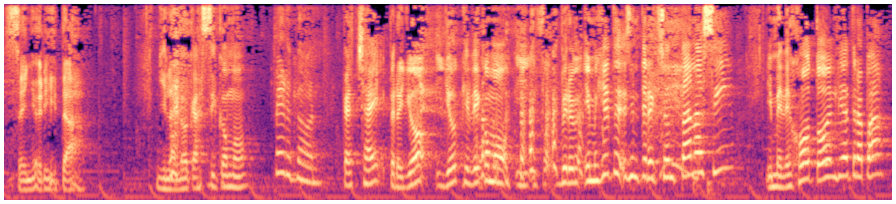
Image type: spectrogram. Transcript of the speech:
señorita. Y la loca así como, perdón, ¿cachai? Pero yo, yo quedé como, y fue- pero imagínate esa interacción tan así. Y me dejó todo el día atrapada.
